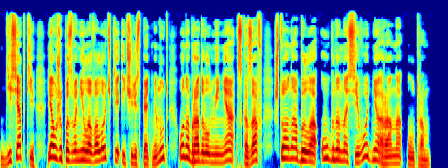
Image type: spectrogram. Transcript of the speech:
десятки я уже позвонила Володьке, и через пять минут он обрадовал меня, сказав, что она была угнана сегодня рано утром.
